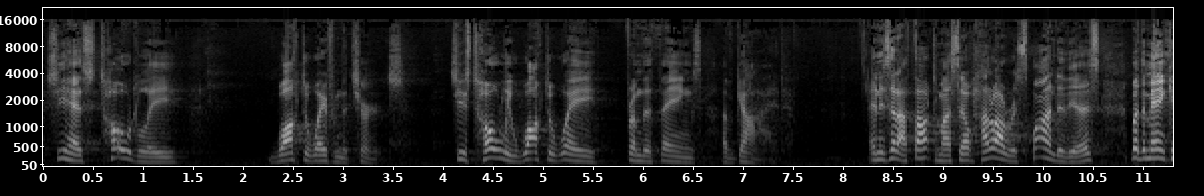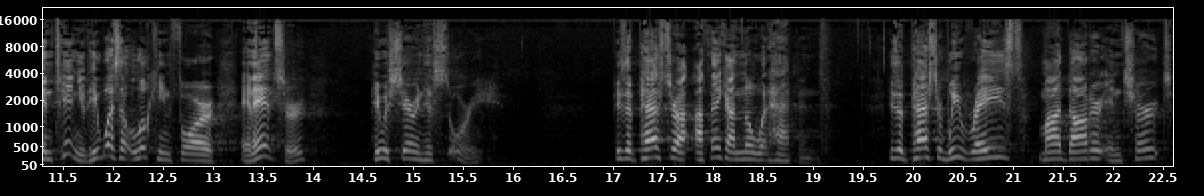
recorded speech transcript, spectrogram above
she has totally walked away from the church. She's totally walked away from the things of God. And he said, I thought to myself, how do I respond to this? But the man continued. He wasn't looking for an answer, he was sharing his story. He said, Pastor, I, I think I know what happened. He said, Pastor, we raised my daughter in church,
